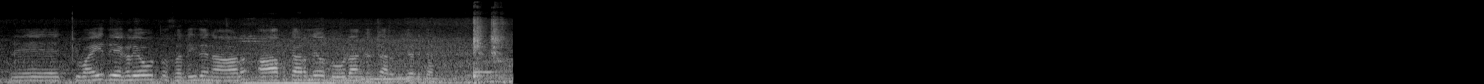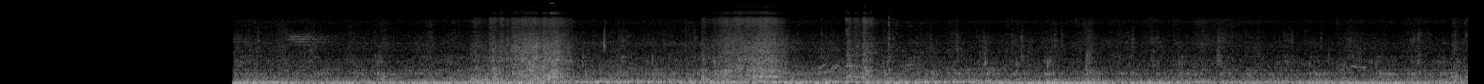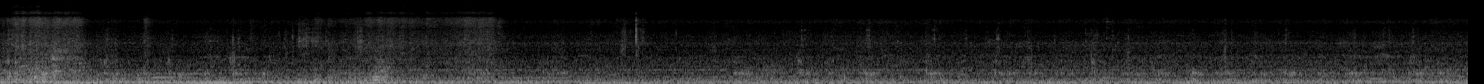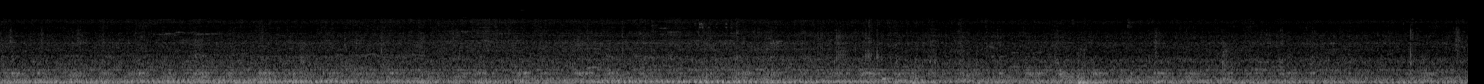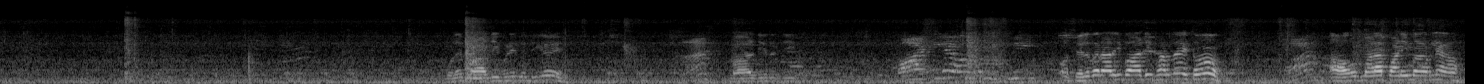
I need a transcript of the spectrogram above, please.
ਤੇ ਚਵਾਈ ਦੇਖ ਲਿਓ ਤਸੱਲੀ ਦੇ ਨਾਲ, ਆਪ ਕਰ ਲਿਓ ਦੋ ਡੰਗ ਘਰ ਵਿਜ਼ਿਟ ਕਰ ਉਹਨੇ ਬਾਲਟੀ ਬੜੀ ਦਿੱਤੀ ਓਏ। ਬਾਲਟੀ ਦਿੱਤੀ ਬਾਲਟੀ ਹੈ ਉਹ ਸਿਲਵਰ ਵਾਲੀ ਬਾਲਟੀ ਫੜਦਾ ਇਥੋਂ। ਆਹੋ, ਮਾੜਾ ਪਾਣੀ ਮਾਰ ਲਿਆ।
